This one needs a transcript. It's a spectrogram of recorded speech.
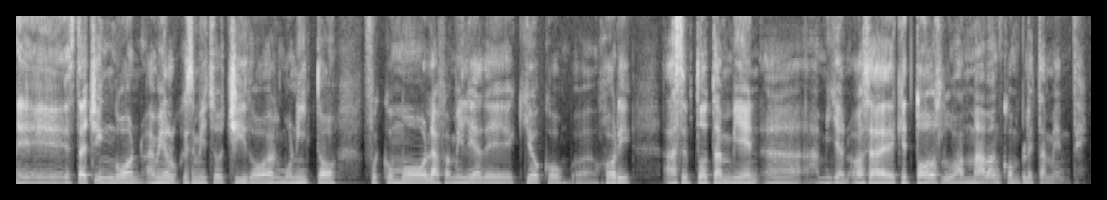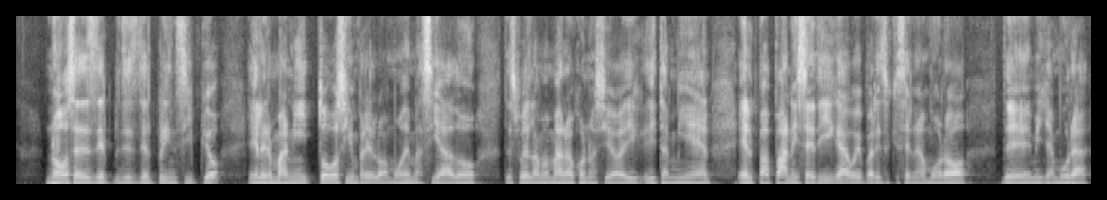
eh, está chingón. A mí algo que se me hizo chido, bonito, fue como la familia de Kyoko, uh, Hori, aceptó también a, a O sea, de que todos lo amaban completamente. No, o sea, desde, desde, el principio el hermanito siempre lo amó demasiado. Después la mamá lo conoció y, y también el papá ni se diga, güey, parece que se enamoró de Miyamura.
